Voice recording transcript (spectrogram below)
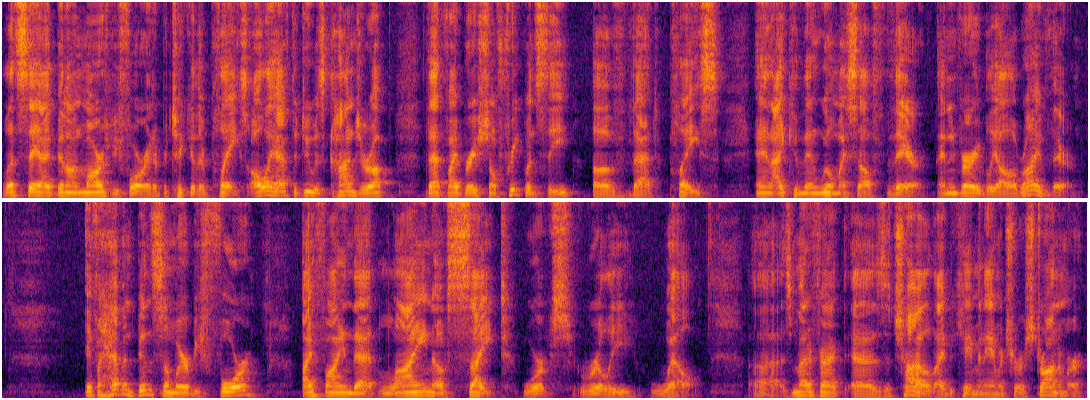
let's say I've been on Mars before in a particular place. All I have to do is conjure up that vibrational frequency of that place, and I can then will myself there, and invariably I'll arrive there. If I haven't been somewhere before, I find that line of sight works really well. Uh, as a matter of fact, as a child, I became an amateur astronomer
